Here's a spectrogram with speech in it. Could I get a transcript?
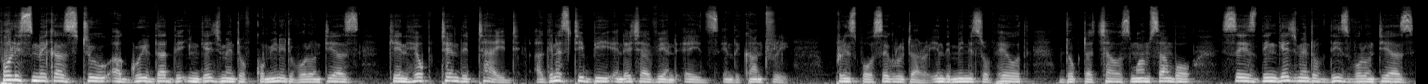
Policymakers too agreed that the engagement of community volunteers can help turn the tide against TB and HIV and AIDS in the country. Principal Secretary in the Ministry of Health, Dr. Charles Mwansambo, says the engagement of these volunteers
